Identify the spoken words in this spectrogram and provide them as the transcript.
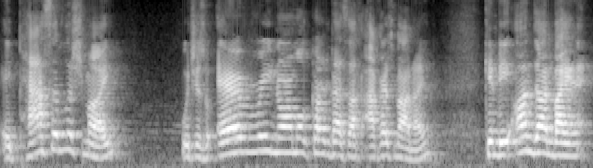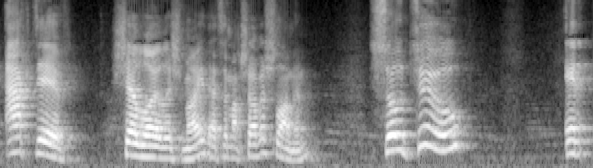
a passive lishmai, which is every normal korban pesach achar manai, can be undone by an active shaloi lishmai, that's a machshava shlamim. So too, an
